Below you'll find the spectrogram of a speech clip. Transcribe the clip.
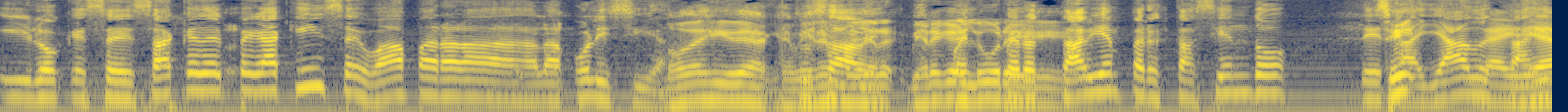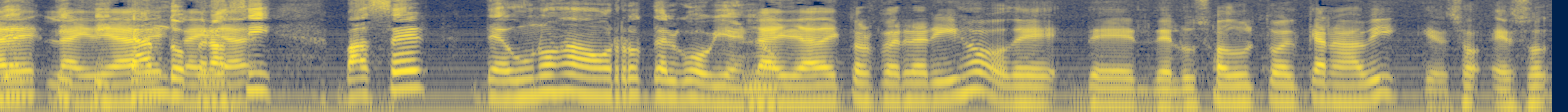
Y lo que se saque del pega 15 va para la, la policía. no des idea, que viene, sabes. viene, viene que el lunes pero y- está bien, pero está siendo Sí, detallado, la está de- la idea de- identificando, la pero idea- así va a ser de unos ahorros del gobierno. La idea de Héctor Ferrer Hijo de, de- del uso adulto del cannabis, que eso, eso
